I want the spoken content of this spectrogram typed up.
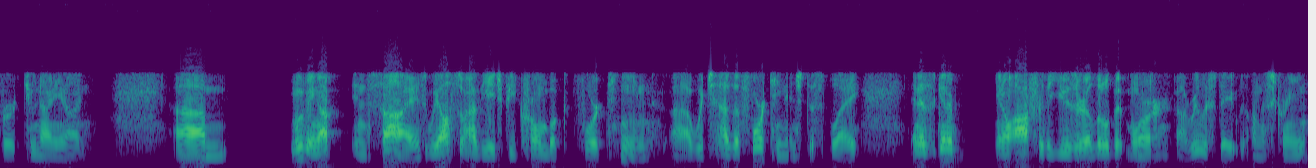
for 2.99. Um, moving up in size, we also have the HP Chromebook 14, uh, which has a 14 inch display, and is going to you know offer the user a little bit more uh, real estate on the screen.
